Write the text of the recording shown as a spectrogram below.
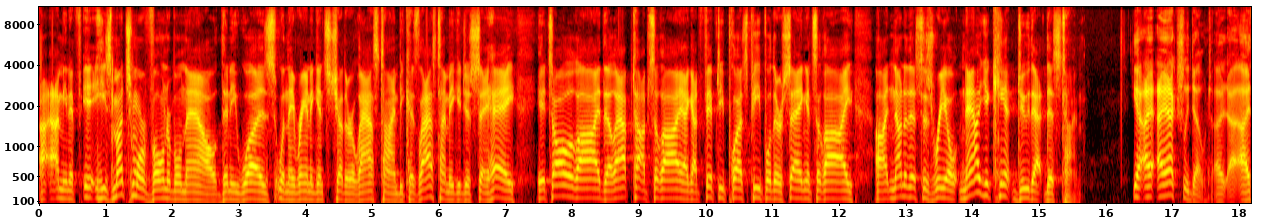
I mean, if it, he's much more vulnerable now than he was when they ran against each other last time, because last time he could just say, "Hey, it's all a lie. The laptop's a lie. I got 50 plus people. They're saying it's a lie. Uh, none of this is real." Now you can't do that this time. Yeah, I, I actually don't. I, I,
